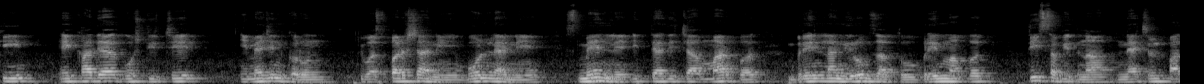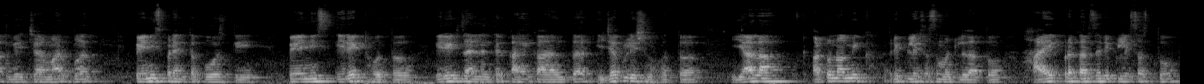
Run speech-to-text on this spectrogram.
की एखाद्या गोष्टीचे इमॅजिन करून किंवा स्पर्शाने बोलण्याने स्मेलने इत्यादीच्या मार्फत ब्रेनला निरोप जातो. ब्रेनमार्फत ती संवेदना नॅचरल पाथवेच्या मार्फत पेनिसपर्यंत पोहोचते. पेनिस इरेक्ट होतं. इरेक्ट झाल्यानंतर काही काळानंतर इजॅक्युलेशन होतं. याला ऑटोनॉमिक रिफ्लेक्स असं म्हटलं जातं. हा एक प्रकारचा रिफ्लेक्स असतो.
